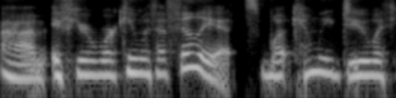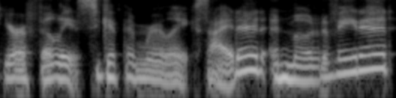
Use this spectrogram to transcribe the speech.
um, if you're working with affiliates, what can we do with your affiliates to get them really excited and motivated?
